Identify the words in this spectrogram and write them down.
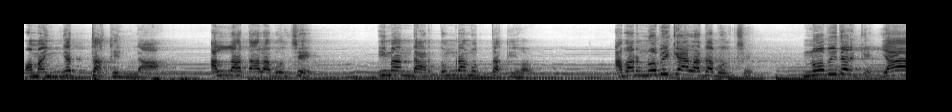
ওয়া মান ইয়াত্তাকিল্লাহ। আল্লাহ তাআলা বলছে, ইমানদার, তোমরা মুত্তাকি হও। আবার নবীকে আলাদা বলছে, নবীদেরকে, ইয়া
